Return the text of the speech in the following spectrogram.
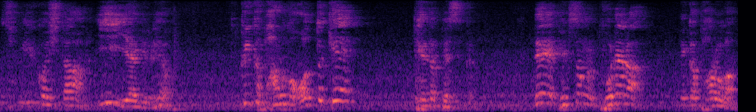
섬길 것이다. 이 이야기를 해요. 그러니까 바로가 어떻게 대답했을까? 내 백성을 보내라. 그러니까 바로가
